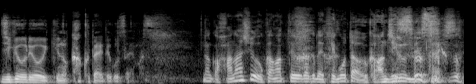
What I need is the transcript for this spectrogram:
事業領域の拡大でございます。なんか話を伺っているだけで手応えを感じるんですね。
